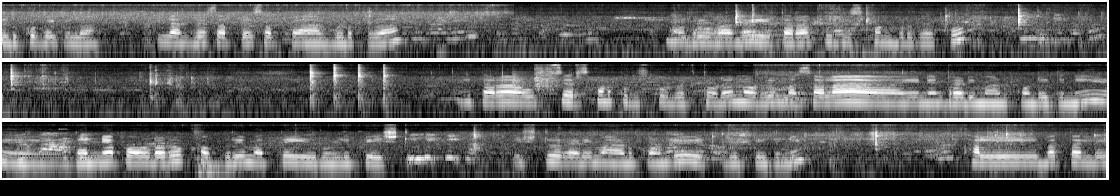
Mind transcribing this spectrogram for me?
ಹಿಡ್ಕೋಬೇಕಿಲ್ಲ. ಇಲ್ಲಾಂದರೆ ಸಪ್ಪೆ ಸಪ್ಪೆ ಆಗಿಬಿಡ್ತದೆ. ನೋಡಿರಿ, ಇವಾಗ ಈ ಥರ ಕುದಿಸ್ಕೊಂಡು ಬಿಡಬೇಕು ಥರ ಉಪ್ಪು ಸೇರಿಸ್ಕೊಂಡು ಕುದಿಸ್ಕೊಳ್ಬೇಕು ಥೋಡೆ ನೋಡಿರಿ, ಮಸಾಲ ಏನೇನು ರೆಡಿ ಮಾಡ್ಕೊಂಡಿದ್ದೀನಿ. ಧನಿಯಾ ಪೌಡರು ಕೊಬ್ಬರಿ ಮತ್ತು ಈರುಳ್ಳಿ ಪೇಸ್ಟು ಇಷ್ಟು ರೆಡಿ ಮಾಡಿಕೊಂಡು ಇಟ್ಬಿಟ್ಟಿದ್ದೀನಿ. ಕಲ್ಬತ್ತಲ್ಲಿ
